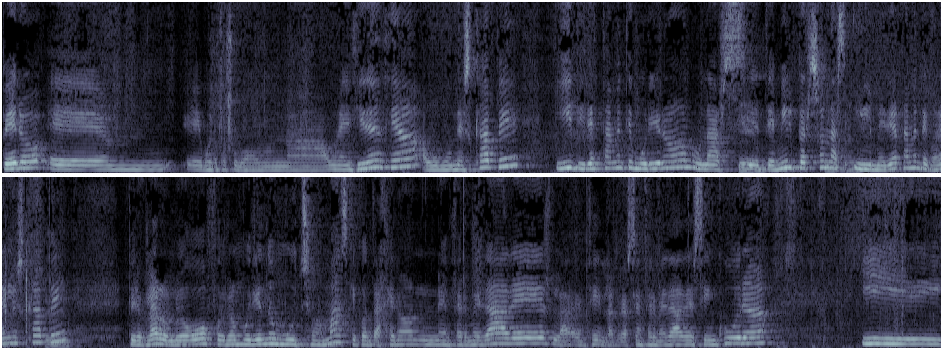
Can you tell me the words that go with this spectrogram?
pero eh, eh, bueno, pues hubo una, una, incidencia, hubo un escape y directamente murieron unas 7.000 personas inmediatamente con el escape. Pero claro, luego fueron muriendo mucho más, que contrajeron enfermedades, en fin, largas enfermedades sin cura. Y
